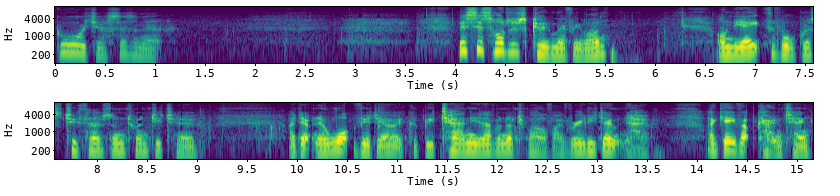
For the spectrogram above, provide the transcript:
Gorgeous, isn't it? This is Hodder's Combe, everyone, on the 8th of August 2022. I don't know what video, it could be 10, 11 or 12, I really don't know. I gave up counting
